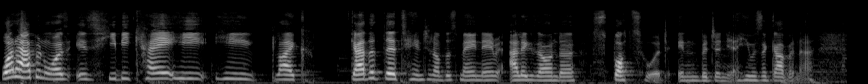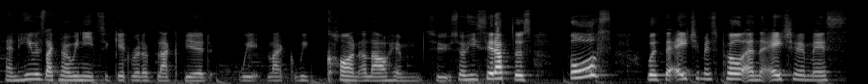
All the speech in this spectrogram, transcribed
what happened was is he became he he like gathered the attention of this man named Alexander Spotswood in Virginia. He was a governor. And he was like, No, we need to get rid of Blackbeard. We like we can't allow him to so he set up this force with the HMS Pearl and the HMS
